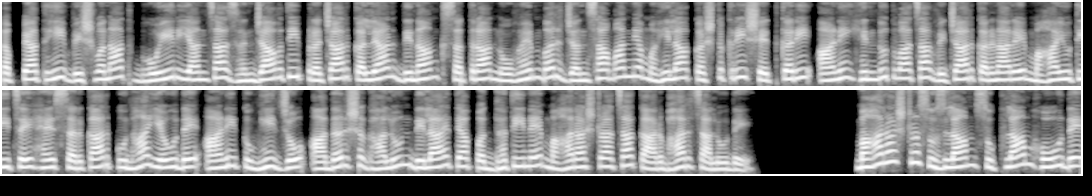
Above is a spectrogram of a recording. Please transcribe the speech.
टप्प्यातही विश्वनाथ भोईर यांचा झंझावती प्रचार कल्याण दिनांक सतरा नोव्हेंबर जनसामान्य महिला कष्टकरी शेतकरी आणि हिंदुत्वाचा विचार करणारे महायुतीचे हे सरकार पुन्हा येऊ दे आणि तुम्ही जो आदर्श घालून दिलाय त्या पद्धतीने महाराष्ट्राचा कारभार चालू दे. महाराष्ट्र सुजलाम सुफलाम होऊ दे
